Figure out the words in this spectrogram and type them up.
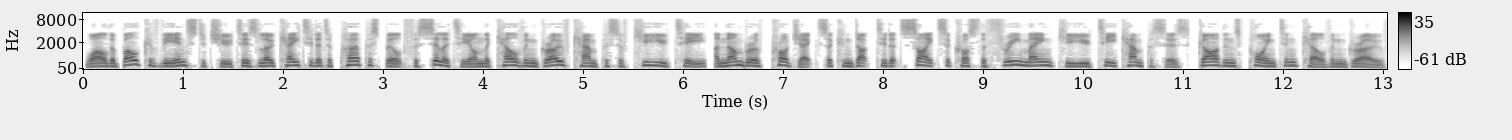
While the bulk of the institute is located at a purpose-built facility on the Kelvin Grove campus of QUT, a number of projects are conducted at sites across the three main QUT campuses, Gardens Point and Kelvin Grove.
